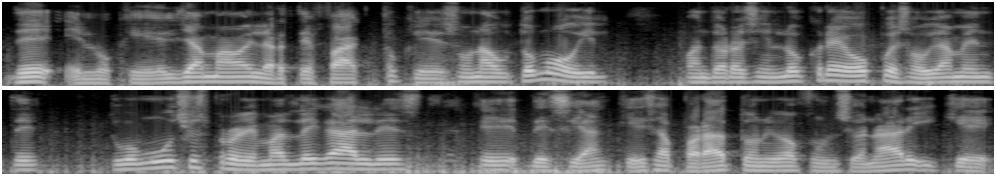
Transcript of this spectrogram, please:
de eh, lo que él llamaba el artefacto, que es un automóvil. Cuando recién lo creó, pues obviamente tuvo muchos problemas legales que decían que ese aparato no iba a funcionar y que...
